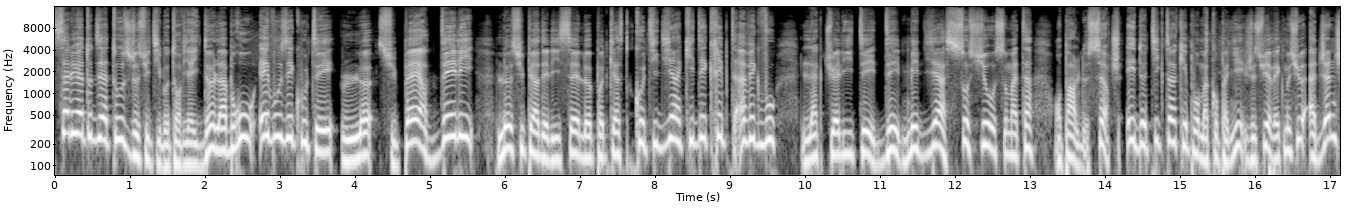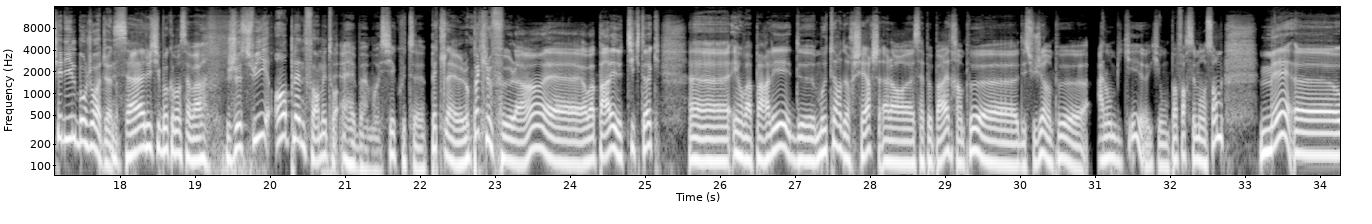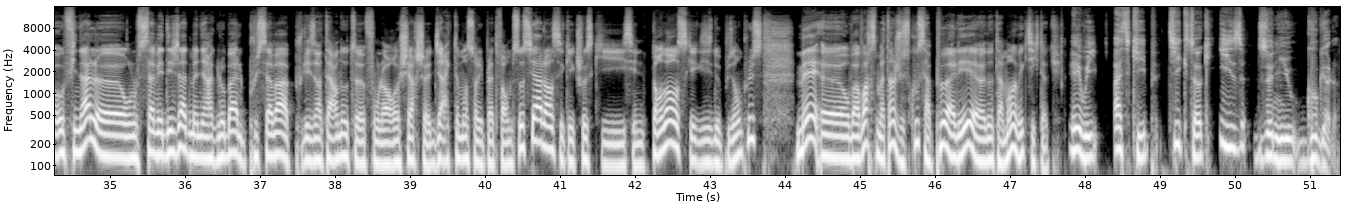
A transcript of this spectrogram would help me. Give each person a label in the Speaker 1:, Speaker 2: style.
Speaker 1: Salut à toutes et à tous, je suis Thibaut Tourvieille de La Broue et vous écoutez le Super Daily. Le Super Daily, c'est le podcast quotidien qui décrypte avec vous l'actualité des médias sociaux. Ce matin, on parle de search et de TikTok et pour m'accompagner, je suis avec monsieur Adjan Chelil. Bonjour Adjan.
Speaker 2: Salut Thibaut, comment ça va?
Speaker 1: Je suis en pleine forme et toi?
Speaker 2: Eh ben moi aussi, écoute, euh, pète la- on pète le feu là. hein. Euh, on va parler de TikTok euh, et on va parler de moteurs de recherche. Alors ça peut paraître un peu euh, des sujets un peu euh, alambiqués euh, qui vont pas forcément ensemble, mais euh, au final, euh, on le savait déjà de manière globale. Plus ça va, plus les internautes euh, font leurs recherches directement sur les plateformes sociales. hein. C'est quelque chose qui, c'est une tendance qui existe de plus en plus. Mais euh, on va voir ce matin jusqu'où ça peut aller, euh, notamment avec TikTok.
Speaker 1: Eh oui, à skip, TikTok is the new Google.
